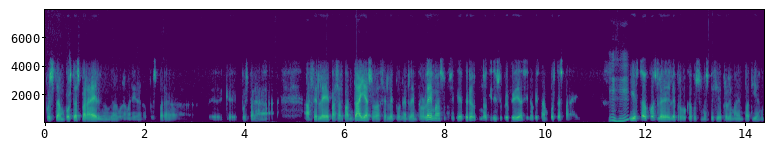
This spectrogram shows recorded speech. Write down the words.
pues están puestas para él no de alguna manera no pues para eh, que pues para hacerle pasar pantallas o hacerle ponerle en problemas o no sé qué pero no tienen su propia idea sino que están puestas para él y esto pues le, le provoca pues una especie de problema de empatía ¿no?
